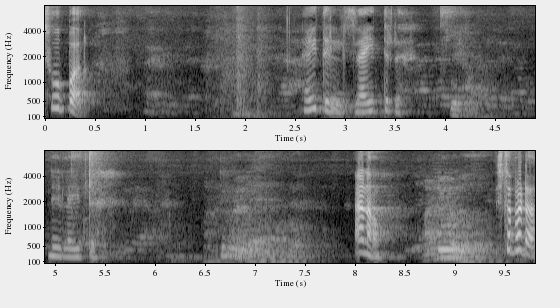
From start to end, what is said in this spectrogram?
സൂപ്പർ. ലൈറ്റ് ഇല്ല ലൈറ്റ് ഇട്. ലൈറ്റ് ആണോ? ഇഷ്ടപ്പെട്ടോ?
